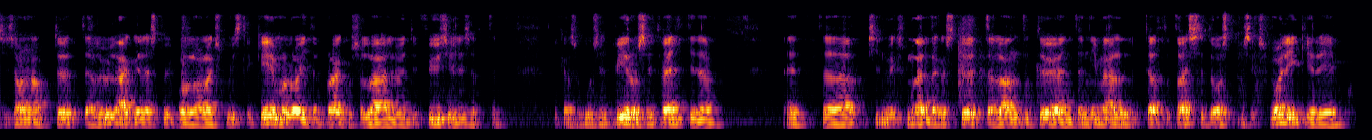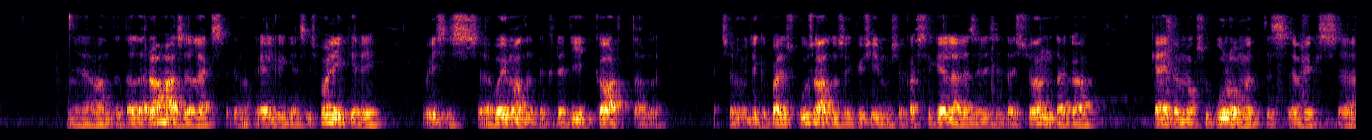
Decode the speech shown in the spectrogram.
siis annab töötajale üle, kellest võib-olla oleks mõistlik eemal hoida praegusel ajal niimoodi füüsiliselt, et igasuguseid viiruseid vältida. et äh, siin võiks mõelda, kas töötajale anda tööandja nimel teatud asjade ostmiseks volikiri ja anda talle raha selleks, aga noh, eelkõige siis volikiri või siis võimaldada krediitkaart talle. et see on muidugi paljuski usalduse küsimus ja kas ja kellele selliseid asju anda, aga käibemaksukulu mõttes võiks äh,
